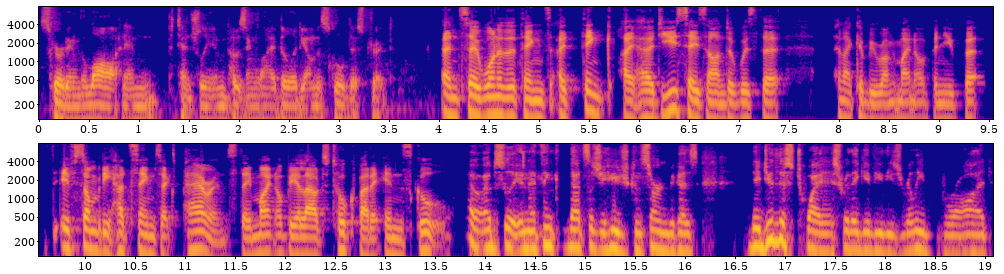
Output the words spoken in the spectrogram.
skirting the law and potentially imposing liability on the school district and so one of the things i think i heard you say Zander was that and i could be wrong it might not have been you but if somebody had same sex parents, they might not be allowed to talk about it in school. Oh, absolutely. And I think that's such a huge concern because they do this twice where they give you these really broad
